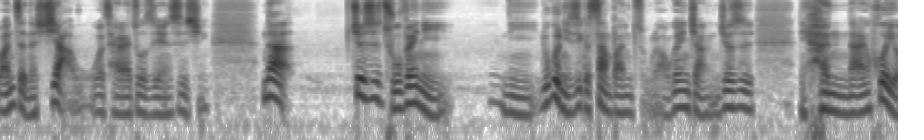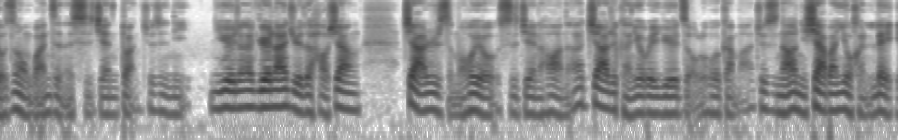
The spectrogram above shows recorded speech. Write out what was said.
完整的下午，我才来做这件事情。那就是除非你，你如果你是一个上班族啦，我跟你讲，就是你很难会有这种完整的时间段，就是你你原原来觉得好像。假日什么会有时间的话呢？啊，假日可能又被约走了，或干嘛？就是然后你下班又很累，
